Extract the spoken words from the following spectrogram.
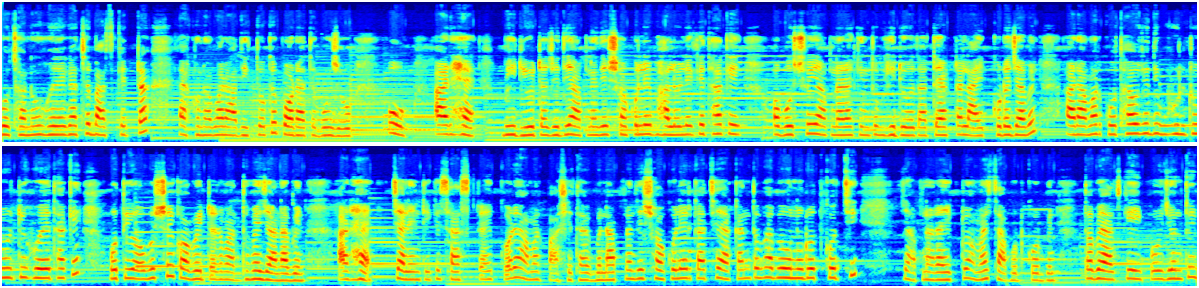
গোছানো হয়ে গেছে বাস্কেটটা, এখন আবার আদিত্যকে পড়াতে বসবো। ও, আর হ্যাঁ ভিডিওটা যদি আপনাদের সকলের ভালো লেগে থাকে, অবশ্যই আপনারা কিন্তু ভিডিওটাতে একটা লাইক করে যাবেন, আর আমার কোথাও যদি ভুল ত্রুটি হয়ে থাকে, অতি অবশ্যই কমেন্টের মাধ্যমে জানাবেন। আর হ্যাঁ চ্যানেলটিকে সাবস্ক্রাইব করে আমার পাশে থাকবেন। আপনাদের সকলের কাছে একান্তভাবে অনুরোধ করছি যে আপনারা একটু আমায় সাপোর্ট করবেন। তবে আজকে এই পর্যন্তই,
